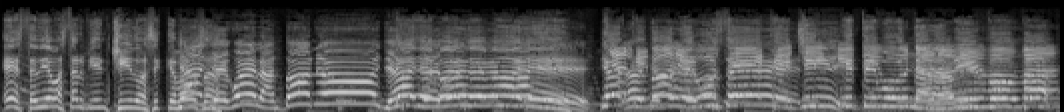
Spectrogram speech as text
Este día va a estar bien chido, así que vamos ¡Ya a... llegó el Antonio! ¡Ya, ¡Ya llegó el de Valle! Y a que no le guste que chiquitibunda la bimbomba.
